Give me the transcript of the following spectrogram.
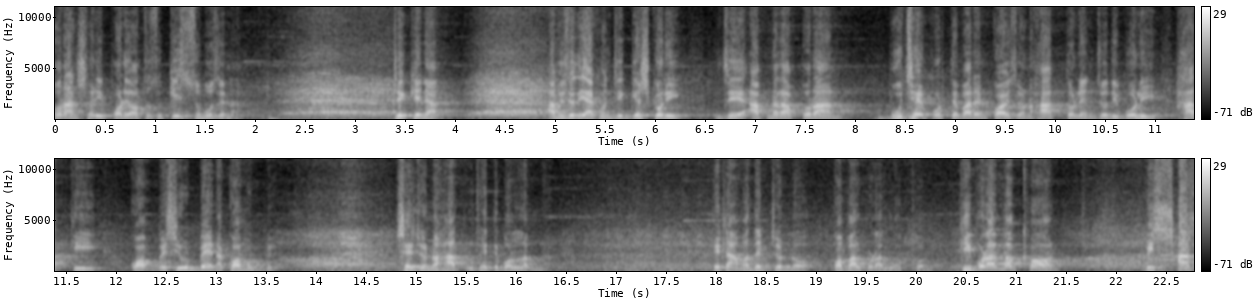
কোরআন শরীফ পড়ে, অথচ কিচ্ছু বোঝে না। ঠিক কিনা? আমি যদি এখন জিজ্ঞেস করি যে আপনারা কোরআন বুঝে পড়তে পারেন কয়জন হাত তোলেন, যদি বলি, হাত কি কম বেশি উঠবে না কম উঠবে? সেই জন্য হাত উঠাইতে বললাম না। এটা আমাদের জন্য কপাল পড়ার লক্ষণ। কি পড়ার লক্ষণ? বিশ্বাস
